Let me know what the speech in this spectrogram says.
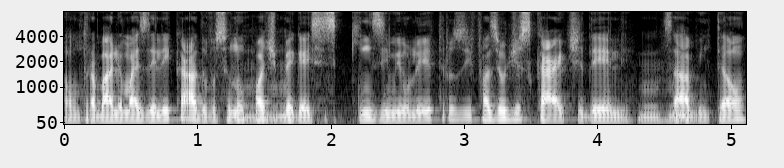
é um trabalho mais delicado. Você não uhum. pode pegar esses 15 mil litros e fazer o descarte dele, uhum. sabe? Então,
